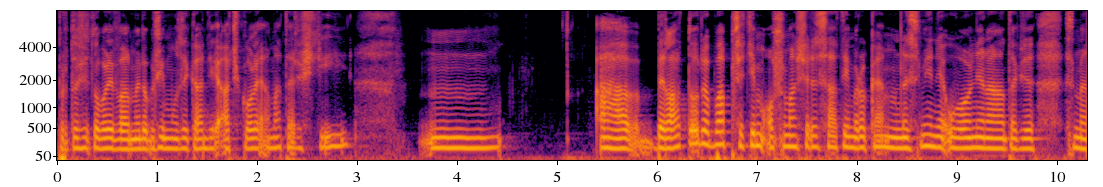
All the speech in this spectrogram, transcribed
protože to byli velmi dobří muzikanti, ačkoliv amatérští. Mm, a byla to doba před tím 68. rokem nesmírně uvolněná, takže jsme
